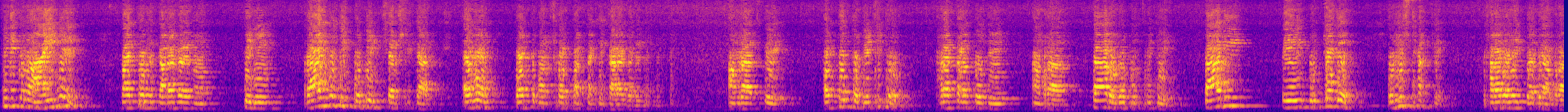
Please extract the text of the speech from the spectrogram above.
তিনি কোন আইনে মাধ্যমে কারাগারে নন। তিনি রাজনৈতিক প্রতিহিংসার শিকার এবং বর্তমান সরকার তাকে কারাগারে রেখেছে আমরা আজকে অত্যন্ত ব্যথিত, ভারাক্রান্ত যে আমরা তার অনুপস্থিতি, তারই এই উদ্যোগের অনুষ্ঠানকে ধারাবাহিকভাবে আমরা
